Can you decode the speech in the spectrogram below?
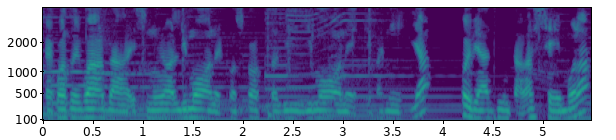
Per quanto riguarda il semolino al limone con scorza di limone e vaniglia, poi viene aggiunta la semola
